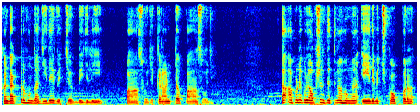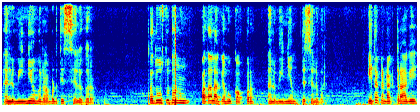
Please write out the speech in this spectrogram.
ਕੰਡਕਟਰ ਹੁੰਦਾ ਜਿਹਦੇ ਵਿੱਚ ਬਿਜਲੀ ਪਾਸ ਹੋ ਜੇ, ਕਰੰਟ ਪਾਸ ਹੋ ਜੇ। ਤਾਂ ਆਪਣੇ ਕੋਲੇ ਆਪਸ਼ਨ ਦਿੱਤੀਆਂ ਹੋਈਆਂ, A ਦੇ ਵਿੱਚ ਕਾਪਰ ਐਲੂਮੀਨੀਅਮ ਰਬੜ ਤੇ ਸਿਲਵਰ ਤਾਂ ਦੋਸਤੋ ਤੁਹਾਨੂੰ ਪਤਾ ਲੱਗ ਗਿਆ ਹੋ ਕਾਪਰ ਐਲੂਮੀਨੀਅਮ ਤੇ ਸਿਲਵਰ ਇਹ ਤਾਂ ਕੰਡਕਟਰ ਆ ਗਏ।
